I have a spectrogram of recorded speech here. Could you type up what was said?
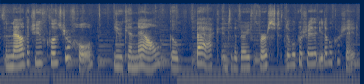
so now that you've closed your hole, you can now go back into the very first double crochet that you double crocheted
